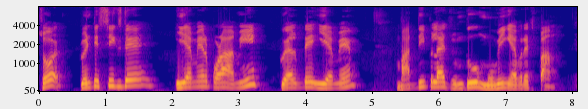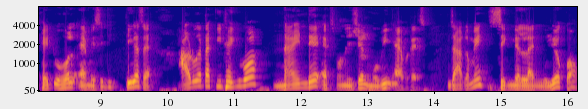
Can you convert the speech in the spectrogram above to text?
so' twenty six day E M এৰ পৰা আমি twelve day E M A বাদ দি পেলাই যোনটো মুভিং এভাৰেজ পাম সেইটো হ'ল এম এ চি ডি ঠিক আছে? আৰু এটা কি থাকিব? Nine day exponential moving average যাক আমি ছিগনেল লাইন বুলিও কওঁ।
